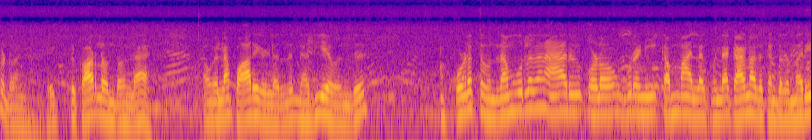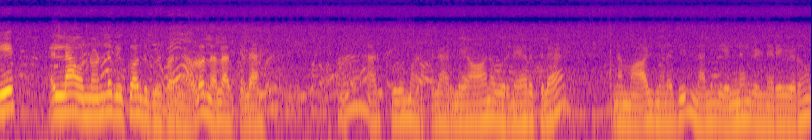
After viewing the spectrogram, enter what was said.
பண்ணுறாங்க எட்டு காரில் வந்தோம்ல. அவங்க எல்லாம் பாறைகள்ல இருந்து நதியை வந்து குளத்தை வந்து நம்ம ஊரில் தானே ஆறு குளம் ஊரணி கம்மா எல்லாம் இருக்குல்ல காணாத கண்டது மாதிரி எல்லாம் ஒன்று ஒன்றில் போய் உட்காந்துக்குது பாருங்க. அவ்வளோ நல்லா இருக்குல்ல. அற்புதமாக இருக்குல்ல. அருமையான ஒரு நேரத்தில் நம்ம ஆள் மனதில் நல்ல எண்ணங்கள் நிறைவேறும்.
